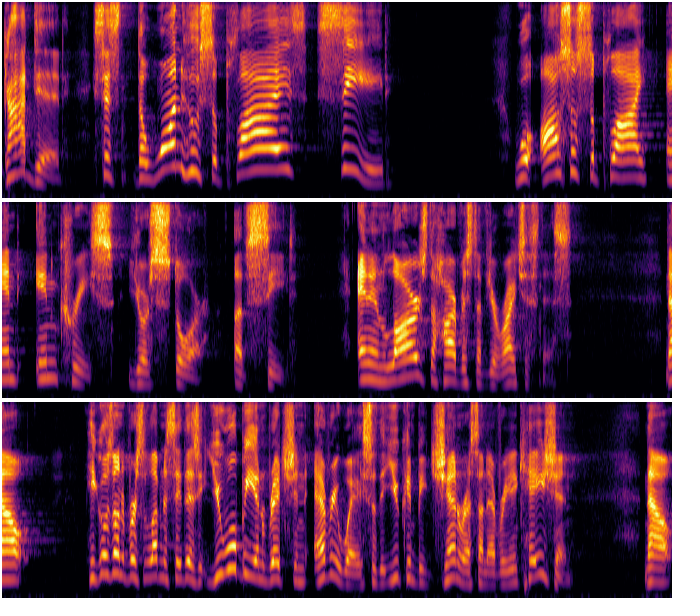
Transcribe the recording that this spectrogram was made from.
God did. He says, the one who supplies seed will also supply and increase your store of seed and enlarge the harvest of your righteousness. Now, he goes on to verse 11 to say this You will be enriched in every way so that you can be generous on every occasion. Now,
